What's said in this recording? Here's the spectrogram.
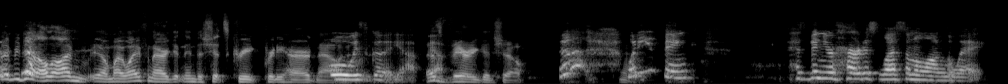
I'd be done. Although i'm you know my wife and i are getting into Schitt's Creek pretty hard now. Oh it's good yeah that's yeah. very good show what do you think has been your hardest lesson along the way?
